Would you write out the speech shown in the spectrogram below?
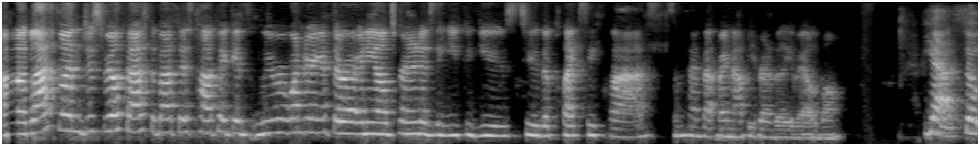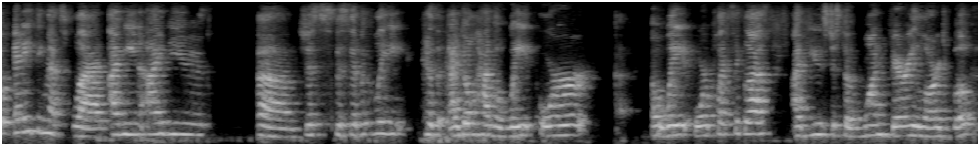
Uh, last one, just real fast about this topic is we were wondering if there are any alternatives that you could use to the plexiglass. Sometimes that might not be readily available. Yeah, so anything that's flat. I mean, I've used um, just specifically because I don't have a weight or a weight or plexiglass. I've used just a one very large book.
